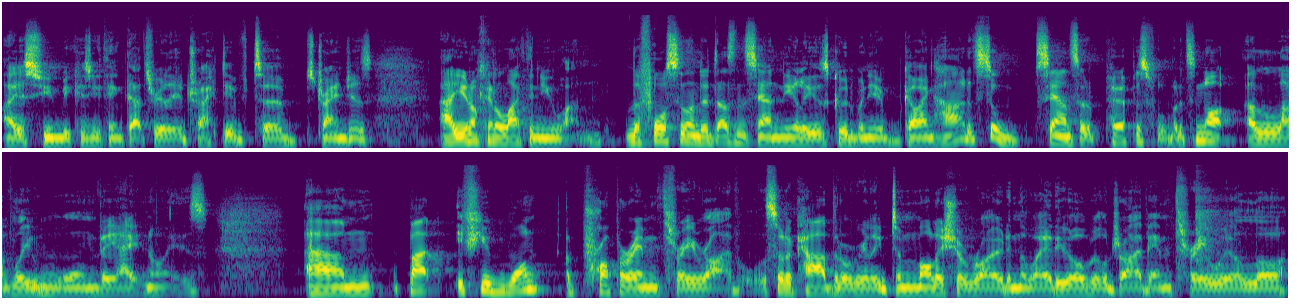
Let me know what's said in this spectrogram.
I assume because you think that's really attractive to strangers, uh, you're not going to like the new one. The four cylinder doesn't sound nearly as good when you're going hard. It still sounds sort of purposeful, but it's not a lovely warm V8 noise. Um, but if you want a proper M3 rival, the sort of car that'll really demolish a road in the way the all-wheel drive M3 will, or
